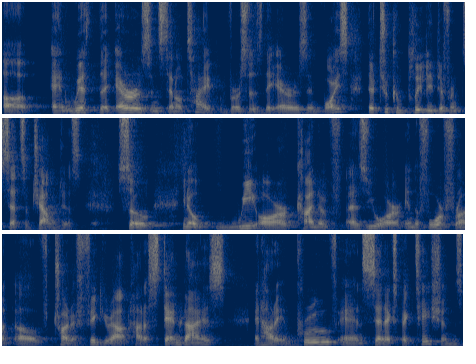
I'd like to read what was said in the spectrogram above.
Uh, and with the errors in stenotype versus the errors in voice, they're two completely different sets of challenges. So, you know, we are kind of, as you are, in the forefront of trying to figure out how to standardize and how to improve and set expectations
